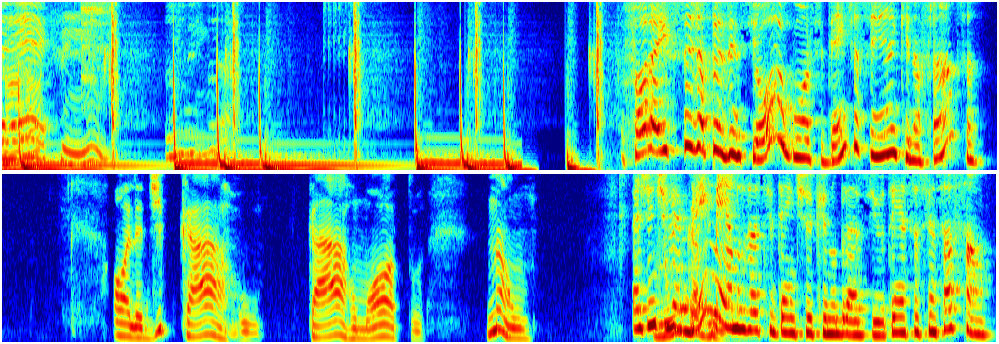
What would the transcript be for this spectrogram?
É, sim. tudo misturado. Fora isso, você já presenciou algum acidente assim aqui na França? Olha, de carro, carro, moto, não. A gente vê Nunca bem vi. menos acidente aqui no Brasil, tem essa sensação.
